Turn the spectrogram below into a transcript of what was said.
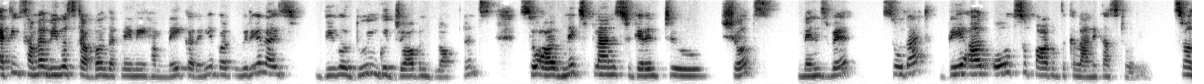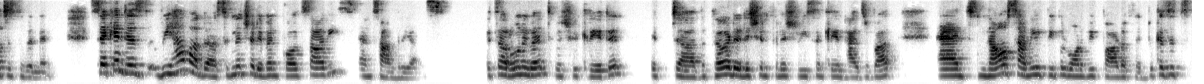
I think somewhere we were stubborn that nahi, nahi karenge, but we realized we were doing good job in block prints. So our next plan is to get into shirts, menswear, so that they are also part of the Kalaneca story. It's not just the women. Second is we have our uh, signature event called Saris and Sangriyas. It's our own event which we created. It uh, the third edition finished recently in Hyderabad, and now suddenly people want to be part of it because it's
